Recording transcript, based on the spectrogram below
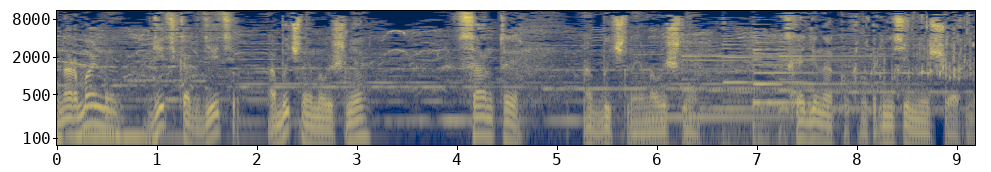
Нормальные, дети как дети, обычная малышня. Санты, обычная малышня. Сходи на кухню, принеси мне еще одну.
